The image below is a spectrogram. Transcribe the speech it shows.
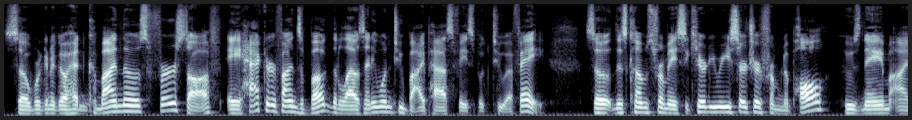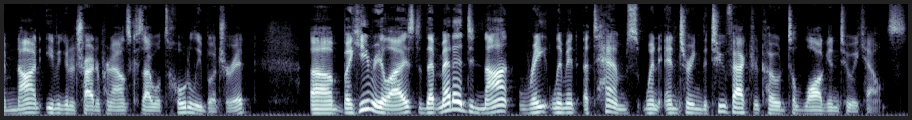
so we're going to go ahead and combine those. First off, a hacker finds a bug that allows anyone to bypass Facebook 2FA. So this comes from a security researcher from Nepal, whose name I'm not even going to try to pronounce because I will totally butcher it. Um, but he realized that Meta did not rate limit attempts when entering the two factor code to log into accounts.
